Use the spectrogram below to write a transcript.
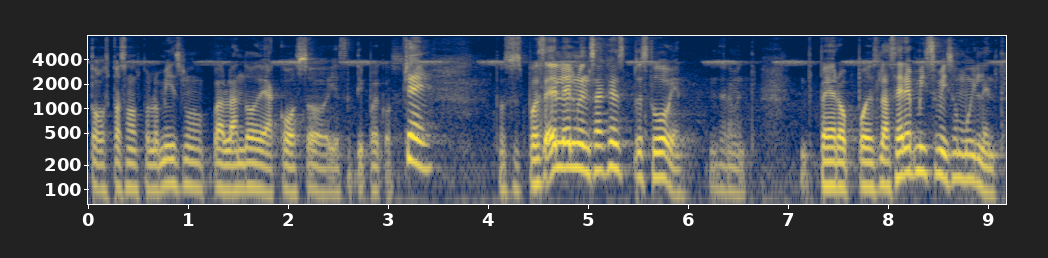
todos pasamos por lo mismo, hablando de acoso y ese tipo de cosas. Sí. Entonces, pues el, el mensaje est- estuvo bien, sinceramente. Pero pues la serie se me hizo muy lenta.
